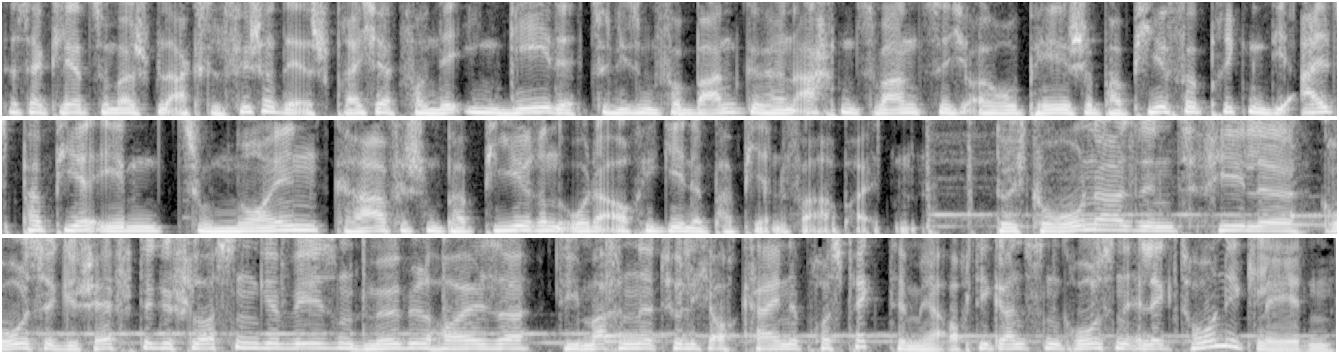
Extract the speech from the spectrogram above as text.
Das erklärt zum Beispiel Axel Fischer, der ist Sprecher von der Ingede. Zu diesem Verband gehören 28 europäische Papierfabriken, die Altpapier eben zu neuen grafischen Papieren oder auch Hygienepapieren verarbeiten. Durch Corona sind viele große Geschäfte geschlossen gewesen, Möbelhäuser. Die machen natürlich auch keine Prospekte mehr. Auch die ganzen großen Elektronikläden.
